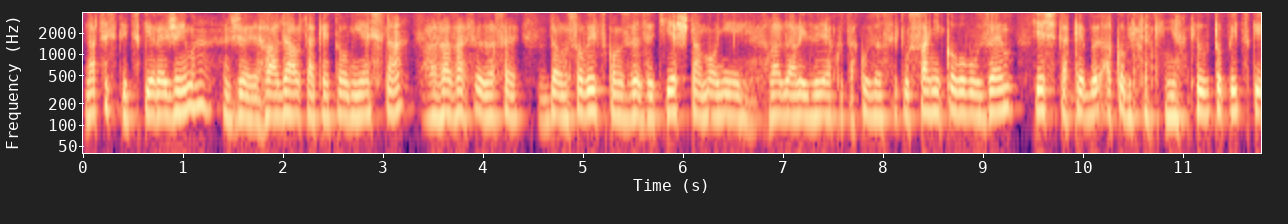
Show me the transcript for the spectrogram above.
nacistický režim, že hľadal takéto miesta. A zase, zase v Sovietskom zväze tiež tam oni hľadali nejakú takú zase tú Sanikovovú zem, tiež také, akoby taký nejaký utopický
